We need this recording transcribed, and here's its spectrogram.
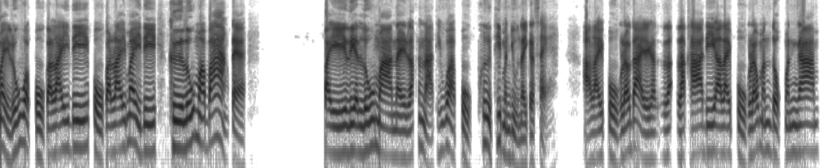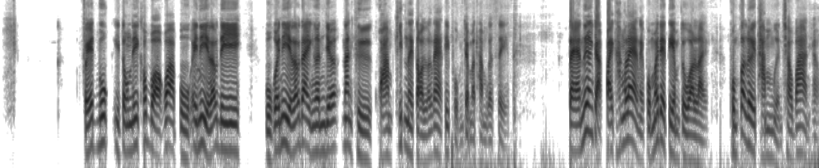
ไม่รู้ว่าปลูกอะไรดี ปลูกอะไรไม่ดี คือรู้มาบ้าง แต่ไปเรียนรู้มาในลักษณะที่ว่าปลูกพืชที่มันอยู่ในกระแส อะไรปลูกแล้วได้ราคาดีอะไรปลูกแล้วมันดกมันงาม Facebook อีตรงนี้เขาบอกว่าปลูกไอ้นี่แล้วดีปลูกไอ้นี่แล้วได้เงินเยอะนั่นคือความคิดในตอนแรกๆที่ผมจะมาทำเกษตร แต่เนื่องจากไปครั้งแรกเนี่ยผมไม่ได้เตรียมตัวอะไร ผมก็เลยทำเหมือนชาวบ้านเขา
